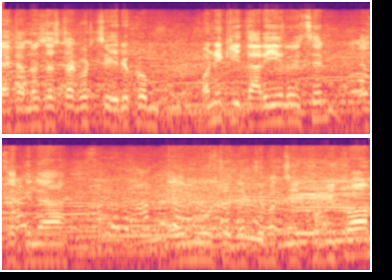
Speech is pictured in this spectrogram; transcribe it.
দেখানোর চেষ্টা করছি। এরকম অনেকেই দাঁড়িয়ে রয়েছেন। যাতে কিনা এই মুহূর্তে দেখতে পাচ্ছি খুবই কম।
